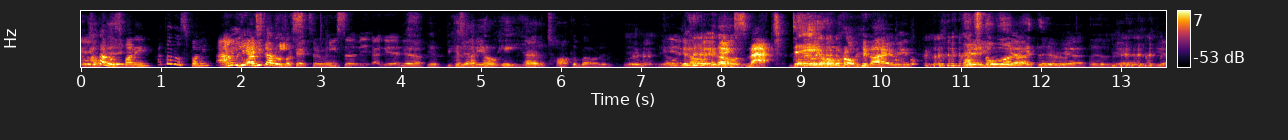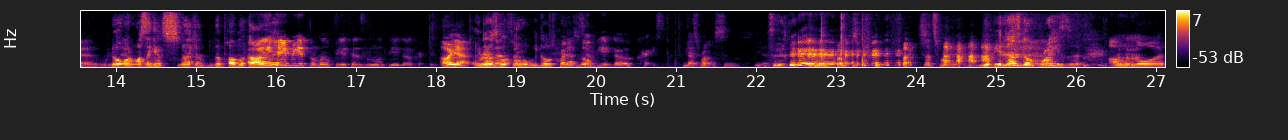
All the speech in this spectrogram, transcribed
It was I thought it was funny. I thought it was funny. I I mean, yeah, he thought a it was okay too. Piece of it, I guess. Yeah. Yeah, because Yeah. you know he had to talk about it. Yeah, Mhm. you know, Yeah. You know, you getting know, smacked. Damn. the world. You know what I mean? that's Yeah, the one yeah, right there. yeah, Yeah, yeah. No one wants to get smacked in the public eye. Oh, eye. you can't forget the lumpia because the lumpia go crazy. Oh yeah. It does go. Oh, it goes crazy. That's. Lumpia go crazy. That's Yeah. right, sis. Yeah. That's right. Maybe does go crazy. Oh lord.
